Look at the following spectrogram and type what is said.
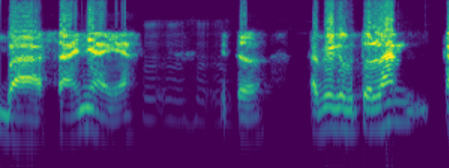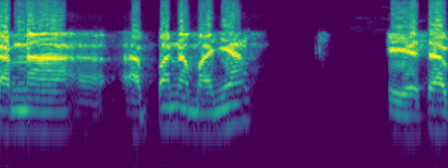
bahasanya ya Mm, mm, mm, gitu. Tapi kebetulan karena apa namanya ya saya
